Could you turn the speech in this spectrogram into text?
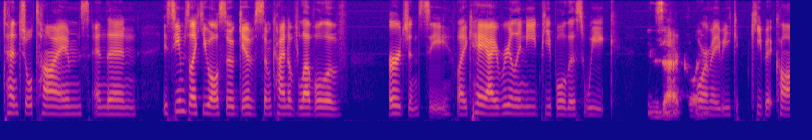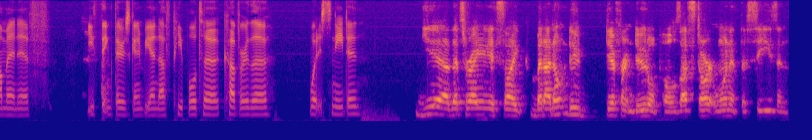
potential times and then it seems like you also give some kind of level of urgency like hey i really need people this week. Exactly. Or maybe keep it common if you think there's going to be enough people to cover the what is needed. Yeah that's right. It's like but i don't do different doodle polls. I start one at the season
